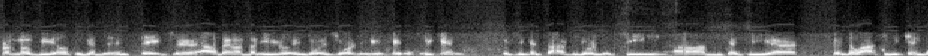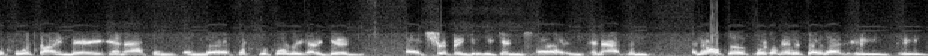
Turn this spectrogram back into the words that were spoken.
from Mobile to get the in-state to Alabama, but he really enjoys Georgia. He was here this weekend, which is a good time for Georgia to see um, because he uh, spent the last weekend before signing day in Athens, and uh, Texas reportedly had a good uh, trip and good weekend uh, in, in Athens. And also, of course, on the other side of that, who who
